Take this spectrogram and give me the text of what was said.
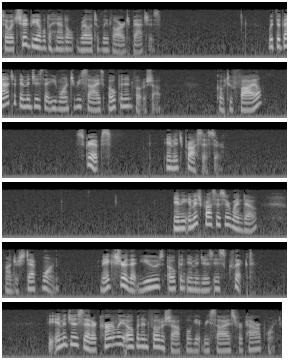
so it should be able to handle relatively large batches. With the batch of images that you want to resize open in Photoshop, go to File, Scripts, Image Processor. In the Image Processor window, under Step 1, make sure that Use Open Images is clicked. The images that are currently open in Photoshop will get resized for PowerPoint.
